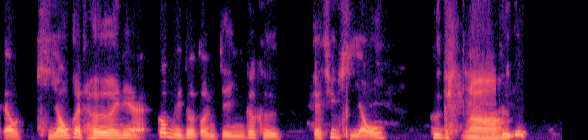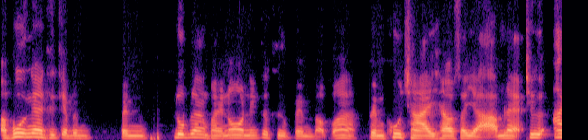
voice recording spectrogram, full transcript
แต่ว่าเขียวกระเทยเนี่ย ก็มีตัวตนจริงก็คือแกชื่อเขียว คือแกอ๋อคือเอาพูดง่ายๆคือแกเป็นเป็นรูปร่างภายนอกนี่ก็คือเป็นแบบว่าเป็นผู้ชายชาวสยามแหละ ชื่อไอ้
